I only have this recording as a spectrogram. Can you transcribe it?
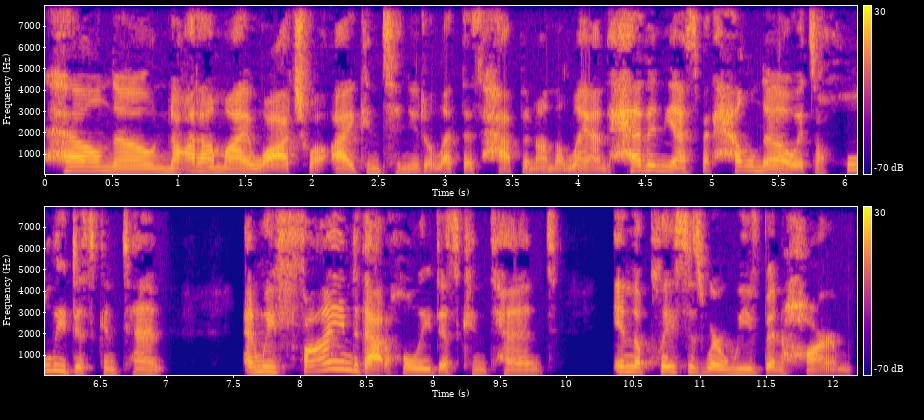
hell no, not on my watch while I continue to let this happen on the land. Heaven, yes, but hell no. It's a holy discontent. And we find that holy discontent in the places where we've been harmed.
